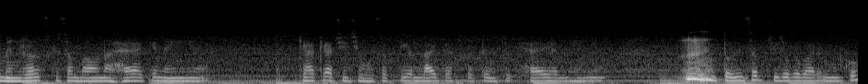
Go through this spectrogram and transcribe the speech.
मिनरल्स की संभावना है कि नहीं है क्या क्या चीज़ें हो सकती है लाइफ एक्सपेक्टेंसी है या नहीं है। तो इन सब चीज़ों के बारे में उनको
